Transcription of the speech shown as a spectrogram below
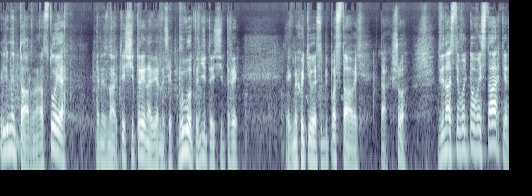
Елементарно. А стоя, я не знаю, тисячі три, мабуть, було тоді тисячі три. Як ми хотіли собі поставити. Так, що? 12-вольтовий стартер.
